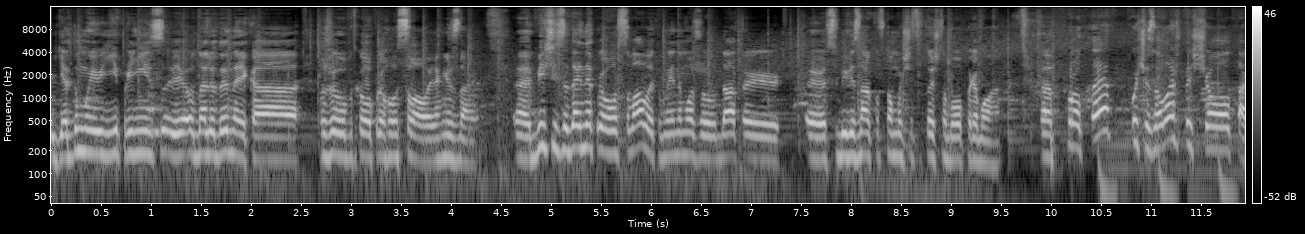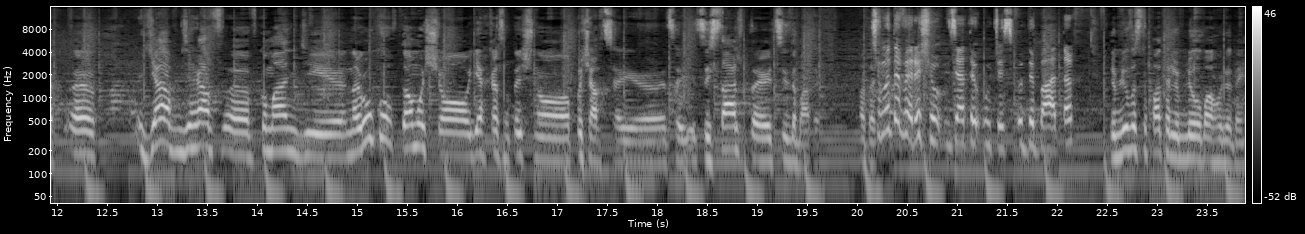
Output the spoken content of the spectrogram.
Я думаю, її приніс е, одна людина, яка можливо випадково проголосувала. Я не знаю. Е, Більшість людей не проголосували, тому я не можу дати е, собі відзнаку в тому, що це точно була перемога. Проте хочу зауважити, що так я зіграв в команді на руку в тому, що я харизматично почав цей, цей, цей старт, ці дебати. Отак. Чому ти вирішив взяти участь у дебатах? Люблю виступати, люблю увагу людей.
